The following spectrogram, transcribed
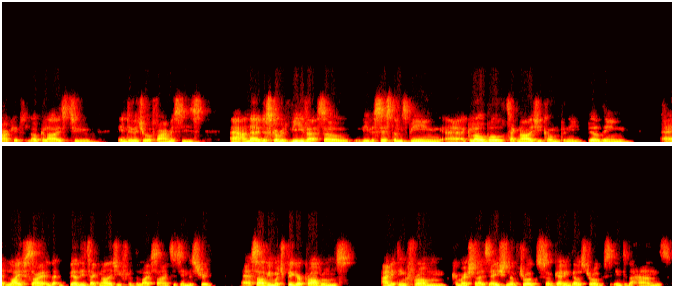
market localized to individual pharmacies uh, and then I discovered Veeva. So Veeva Systems being a global technology company building uh, life science, building technology for the life sciences industry, uh, solving much bigger problems. Anything from commercialization of drugs, so getting those drugs into the hands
